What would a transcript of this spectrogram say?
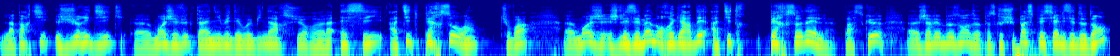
la partie juridique, moi j'ai vu que tu as animé des webinars sur la SCI à titre perso, hein, tu vois. moi je, les ai même regardés à titre personnel parce que euh, j'avais besoin de parce que je suis pas spécialisé dedans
